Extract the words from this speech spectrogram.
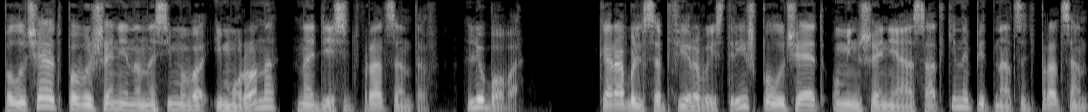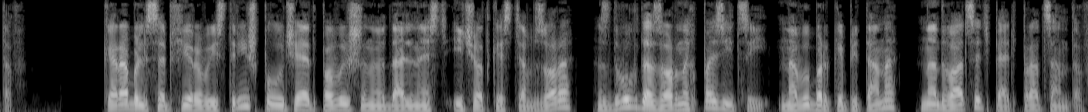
получают повышение наносимого им урона на 10%, любого. Корабль «Сапфировый стриж» получает уменьшение осадки на 15%. Корабль «Сапфировый стриж» получает повышенную дальность и четкость обзора с двух дозорных позиций на выбор капитана на 25%.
